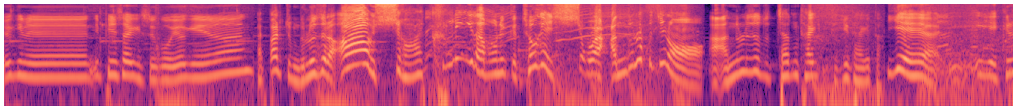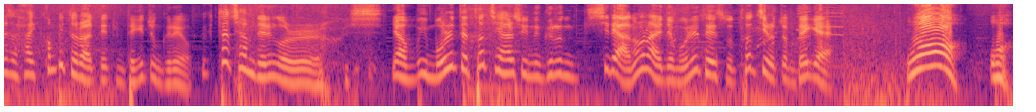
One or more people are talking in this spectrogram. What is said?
여기는 이 필살기 쓰고 여기는 아, 빨리 좀 눌러줘라 아우 씨 아, 클릭이다 보니까 저게 씨왜안 눌러지노 아, 안 눌러줘도 자동 타겟 되긴 하겠다 이게 이- 이게 그래서 하, 컴퓨터를 할 때 좀 되게 좀 그래요 터치하면 되는 거를 씨. 야, 이 모니터 터치할 수 있는 그런 시대 안 오나 이제 모니터에서도 터치로 좀 되게 와! 와!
